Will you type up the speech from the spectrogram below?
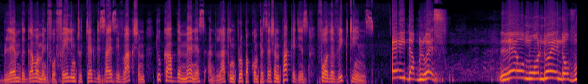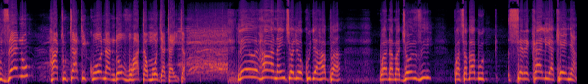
blamed the government for failing to take decisive action to curb the menace and lacking proper compensation packages for the victims. AWS leo muondoe ndovu zenu, hatutaki kuona ndovu hata moja Taita. Leo hawa wananchi waliokuja hapa wana majonzi kwa sababu serikali ya Kenya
